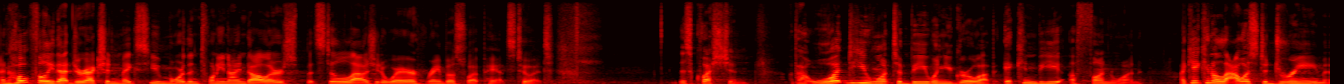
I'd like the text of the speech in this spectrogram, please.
And hopefully that direction makes you more than $29, but still allows you to wear rainbow sweatpants to it. This question about what do you want to be when you grow up. It can be a fun one. Like it can allow us to dream.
